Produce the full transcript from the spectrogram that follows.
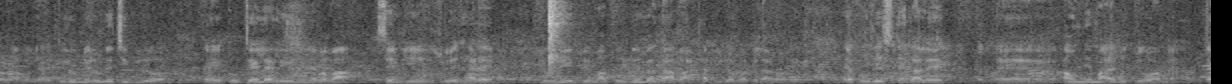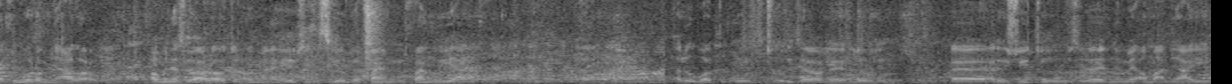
တော့တာပေါ့ဗျာဒီလိုမျိုးလုံးနဲ့ကြည့်ပြီးတော့အဲကိုတဲလက်လေးနည်းနည်းပါးပါး အဆင်ပြေရွေးထားတဲ့လူတွေပြင်မှာဗုဒ္ဓဘက်ကပါထပ်ပြီးတော့ဖြစ်လာတော့လေအဲဗုဒ္ဓစနစ်ကလည်းအဲအောင်မြင်ပါတယ်လို့ပြောရမယ်အဲလူကတော့များသွားတော့ဗျာအောင်မြင်တယ်ဆိုတော့ကျွန်တော်တို့မြန်မာနိုင်ငံရုပ်ရှင်စီယိုအတွက် fan fan ကိုရတာပေါ့အဲ့လိုပေါ့ဟိုတချို့တွေကြတော့လေအဲ့လိုလေအဲအဲ့လိုရွှေကျူဆိုတဲ့နာမည်အောက်မှာအများကြီး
